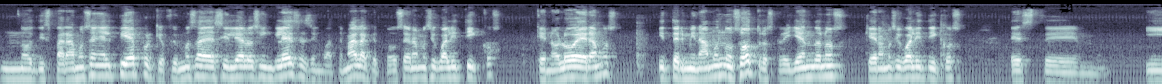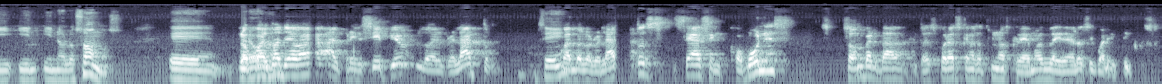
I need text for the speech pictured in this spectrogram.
nos disparamos en el pie porque fuimos a decirle a los ingleses en Guatemala que todos éramos igualiticos, que no lo éramos, y terminamos nosotros creyéndonos que éramos igualiticos, este, y, y no lo somos. Eh, lo cual nos lleva al principio lo del relato. ¿Sí? Cuando los relatos se hacen comunes, son verdad. Entonces, por eso es que nosotros nos creemos la idea de los igualiticos,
